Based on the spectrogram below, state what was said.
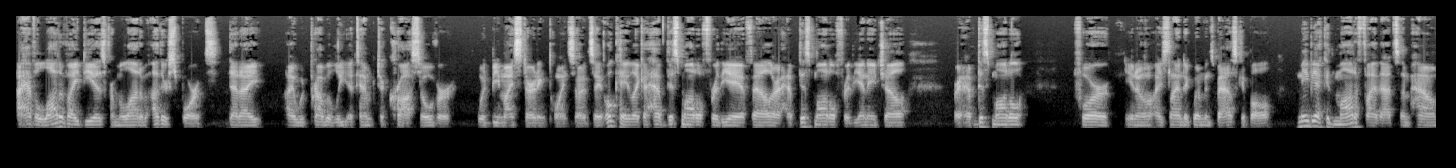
I have a lot of ideas from a lot of other sports that I, I would probably attempt to cross over would be my starting point. So I'd say, okay, like I have this model for the AFL, or I have this model for the NHL, or I have this model for, you know, Icelandic women's basketball. Maybe I could modify that somehow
